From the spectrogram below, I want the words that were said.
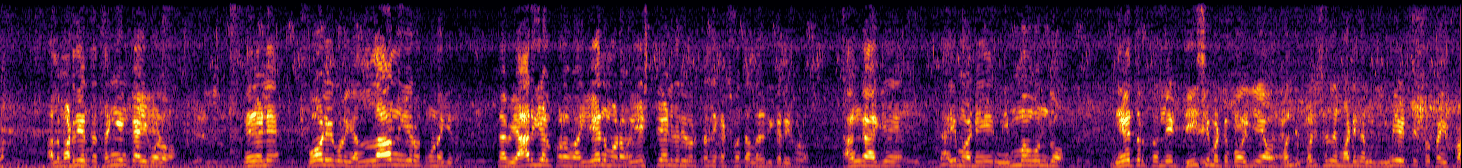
ಅಲ್ಲಿ ಮಾಡಿದಂಥ ತೆಂಗಿನಕಾಯಿಗಳು. ಏನು ಹೇಳಿ, ಕೋಳಿಗಳು ಎಲ್ಲಾನು ನೀರು ಹೊತ್ಕೊಂಡೋಗಿದೆ ನಾವು ಯಾರಿಗೆ ಹೇಳ್ಕೊಳವ, ಏನು ಮಾಡವ, ಎಷ್ಟು ಹೇಳಿದ್ರೆ ಇವರು ತಲೆ ಕಟ್ಸ್ಕೊತಲ್ಲ ಅಧಿಕಾರಿಗಳು. ಹಾಗಾಗಿ ದಯಮಾಡಿ ನಿಮ್ಮ ಒಂದು ನೇತೃತ್ವದಲ್ಲಿ ಡಿ ಸಿ ಮಟ್ಟಕ್ಕೆ ಹೋಗಿ ಅವ್ರು ಬಂದು ಪರಿಶೀಲನೆ ಮಾಡಿ, ನಮಗೆ ಇಮಿಡಿಯೇಟ್ಲಿ ಸ್ವಲ್ಪ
